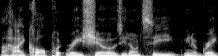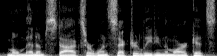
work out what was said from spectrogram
high call put ratios. You don't see, you know, great momentum stocks or one sector leading the markets.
